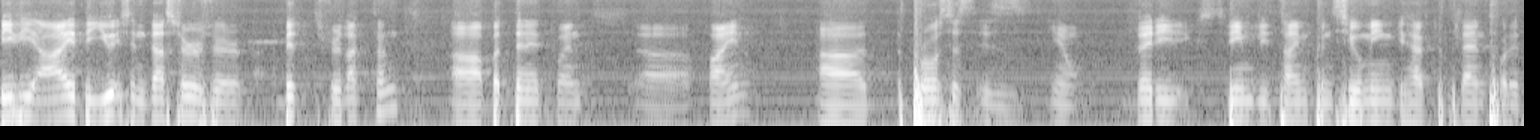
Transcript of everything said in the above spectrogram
BVI. The U.S. investors were a bit reluctant, uh, but then it went uh, fine. Uh, the process is, you know, very extremely time-consuming. You have to plan for it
